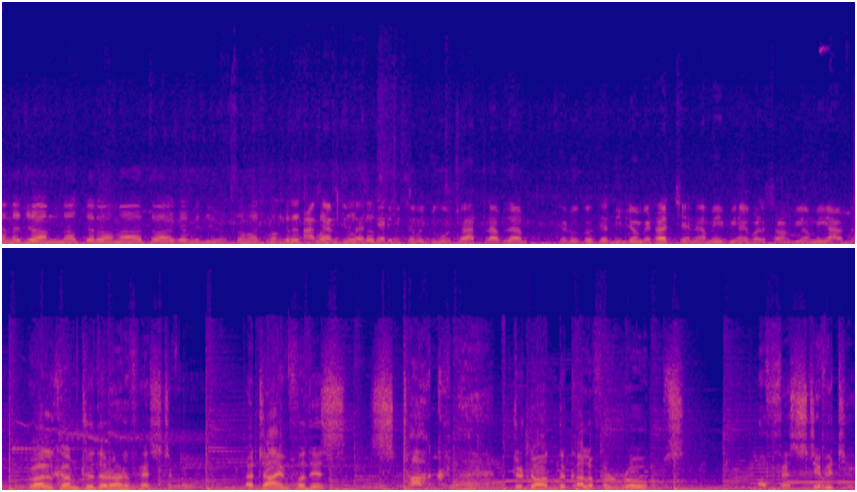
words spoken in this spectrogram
અને જો આમ ન કરવામાં આવે તો આગામી દિવસોમાં કોંગ્રેસ આગામી પક્ષ દિવસ શું અત્યારે બી કરશે? તમે જુઓ છો આટલા બધા ખેડૂતો ત્યાં દિલ્હીમાં બેઠા જ છે અને અમે બી અહીં વલસાડમાં બી અમે આવેદન Welcome to the Run Festival, a time for this stark land to don the colorful robes of festivity.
